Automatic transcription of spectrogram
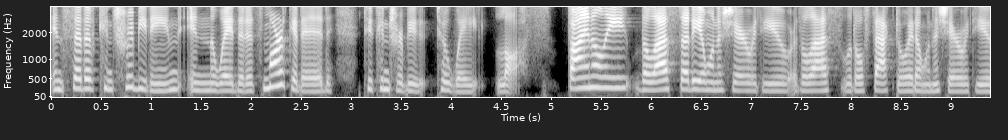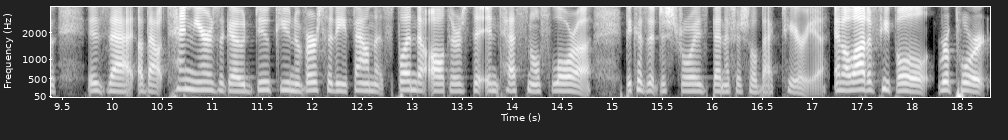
instead of contributing in the way that it's marketed to contribute to weight loss. Finally, the last study I want to share with you, or the last little factoid I want to share with you, is that about 10 years ago, Duke University found that Splenda alters the intestinal flora because it destroys beneficial bacteria. And a lot of people report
